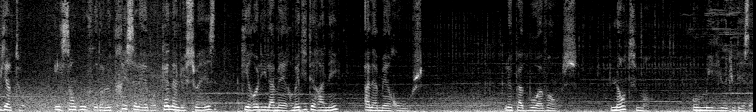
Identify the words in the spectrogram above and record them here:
Bientôt, il s'engouffre dans le très célèbre canal de Suez qui relie la mer Méditerranée à la mer Rouge. Le paquebot avance, lentement, au milieu du désert.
